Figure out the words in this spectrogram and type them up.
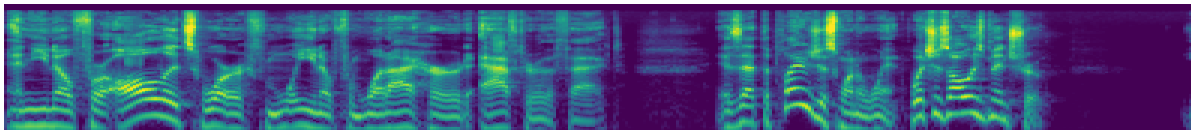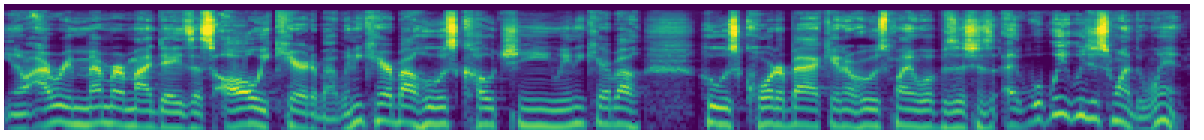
And you know, for all it's worth, from you know, from what I heard after the fact, is that the players just want to win, which has always been true. You know, I remember my days. That's all we cared about. We didn't care about who was coaching. We didn't care about who was quarterbacking or who was playing what positions. Uh, we we just wanted to win.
